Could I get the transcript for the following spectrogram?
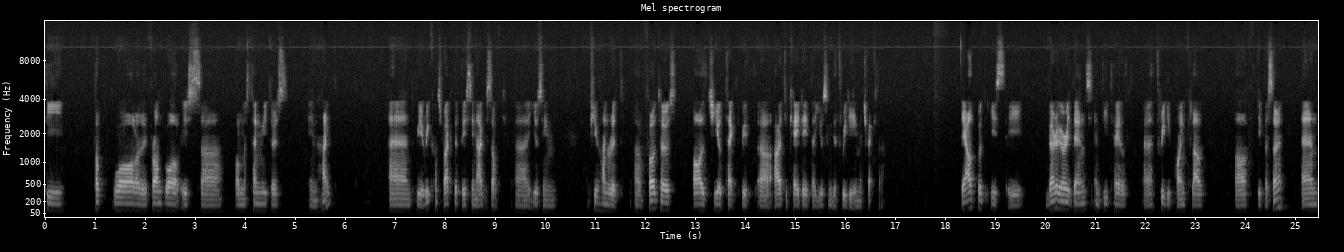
The top wall or the front wall is uh, almost 10 meters in height and we reconstructed this in Agisoft uh, using a few hundred uh, photos all geotagged with uh, RTK data using the 3D ImageVector. The output is a very, very dense and detailed 3D uh, point cloud of the bassin and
